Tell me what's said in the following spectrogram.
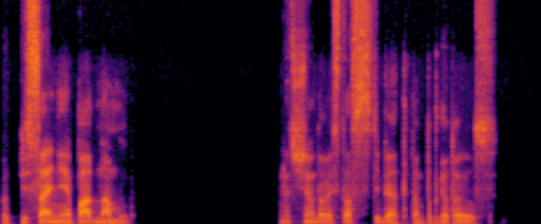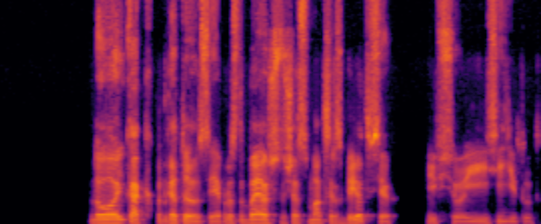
подписание по одному. Начнем давай, Стас, с тебя. Ты там подготовился? Ну, как подготовился? Я просто боялся, что сейчас Макс разберет всех, и все, и сиди тут,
